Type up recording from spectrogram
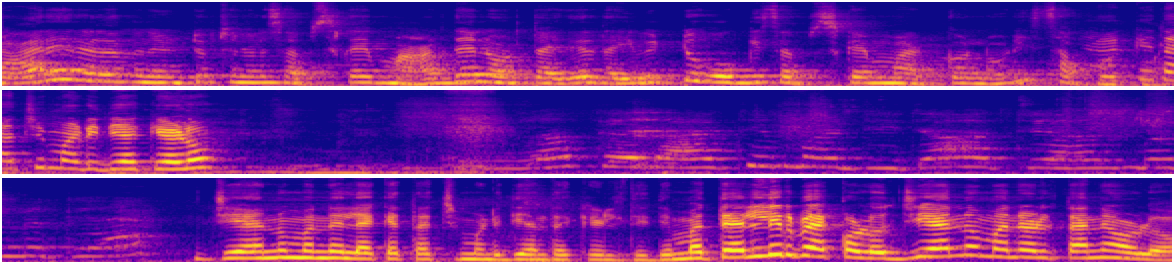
ಯಾರ್ಯಾರೆಲ್ಲ ನನ್ನ ಯೂಟ್ಯೂಬ್ ಚಾನಲ್ ಸಬ್ಸ್ಕ್ರೈಬ್ ಮಾಡದೆ ನೋಡ್ತಾ ಇದ್ದೀರಾ ದಯವಿಟ್ಟು ಹೋಗಿ ಸಬ್ಸ್ಕ್ರೈಬ್ ಮಾಡ್ಕೊಂಡು ನೋಡಿ ಸಪೋರ್ಟ್ ಚಾಚಿ ಮಾಡಿದ್ಯಾ ಕೇಳು. ಜಿಯಾನು ಮನೇಲಿ ಯಾಕೆ ಟಚ್ ಮಾಡಿದ್ಯಾ ಅಂತ ಕೇಳ್ತಿದ್ದೆ. ಮತ್ತೆ ಎಲ್ಲಿರ್ಬೇಕು ಅವಳು? ಜಿಯಾನು ಮನೇಲಿ ತಾನೇ ಅವಳು?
